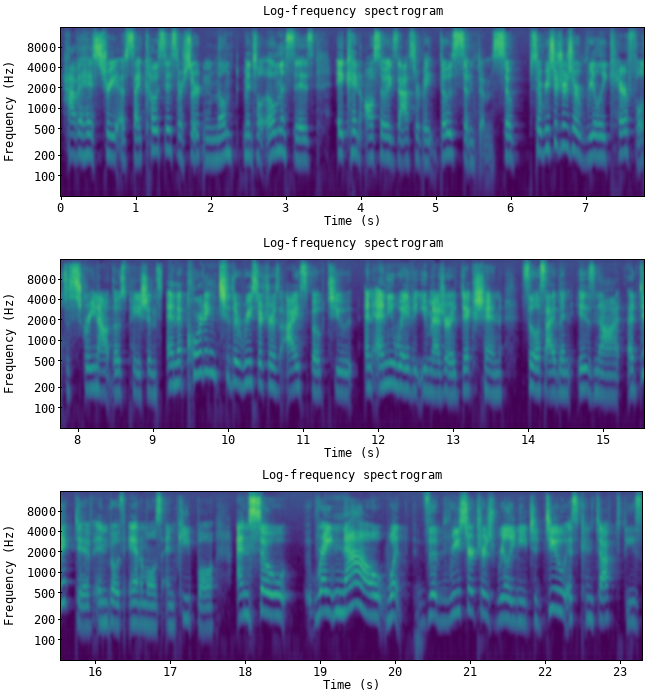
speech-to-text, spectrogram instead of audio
have a history of psychosis or certain mental illnesses, it can also exacerbate those symptoms. So, so researchers are really careful to screen out those patients. And according to the researchers I spoke to, in any way that you measure addiction, psilocybin is not addictive in both animals and people. And so right now, what the researchers really need to do is conduct these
